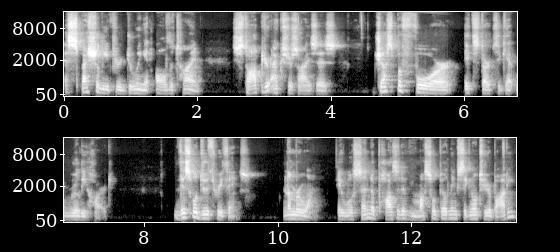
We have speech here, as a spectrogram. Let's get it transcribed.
especially if you're doing it all the time. Stop your exercises just before it starts to get really hard. This will do three things. Number one, it will send a positive muscle building signal to your body.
